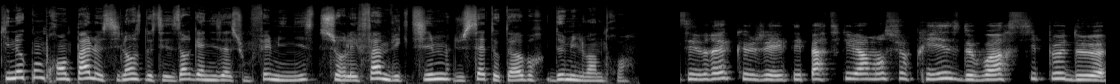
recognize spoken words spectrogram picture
qui ne comprend pas le silence de ces organisations féministes sur les femmes victimes du 7 octobre 2023. C'est vrai que j'ai été particulièrement surprise de voir si peu de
